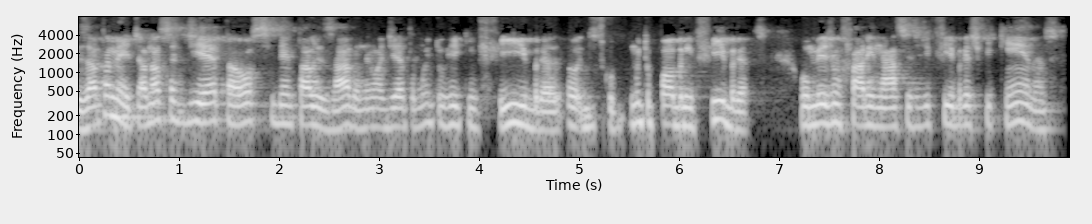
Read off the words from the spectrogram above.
Exatamente. A nossa dieta ocidentalizada, né, uma dieta muito rica em fibra, desculpa, muito pobre em fibras, ou mesmo farináceas de fibras pequenas,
